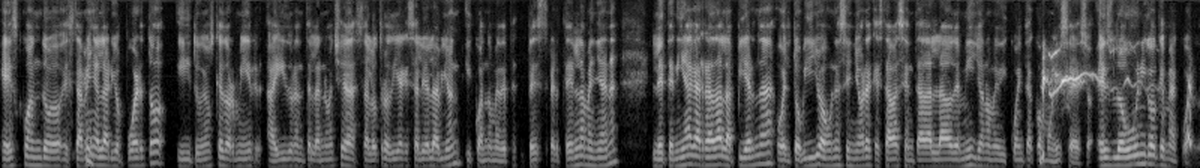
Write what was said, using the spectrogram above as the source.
es cuando estaba en el aeropuerto y tuvimos que dormir ahí durante la noche hasta el otro día que salió el avión y cuando me de- desperté en la mañana le tenía agarrada la pierna o el tobillo a una señora que estaba sentada al lado de mí. Yo no me di cuenta cómo hice eso. Es lo único que me acuerdo.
